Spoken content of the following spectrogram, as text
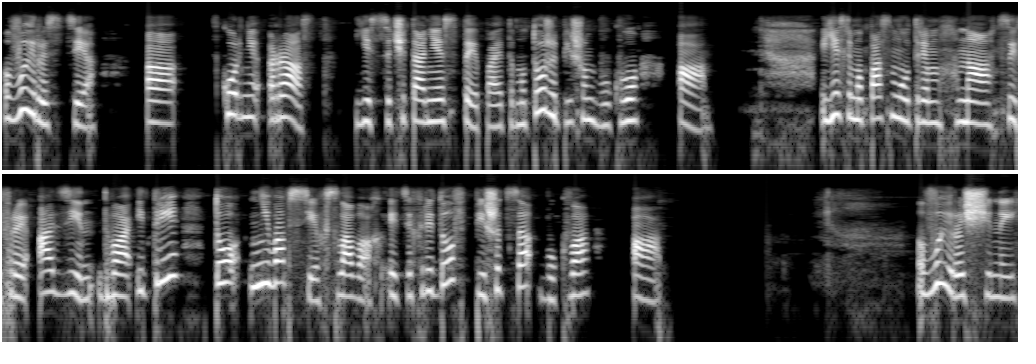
Вырасти, в корне раст, есть сочетание ст, поэтому тоже пишем букву А. Если мы посмотрим на цифры 1, 2 и 3, то не во всех словах этих рядов пишется буква А. Выращенный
